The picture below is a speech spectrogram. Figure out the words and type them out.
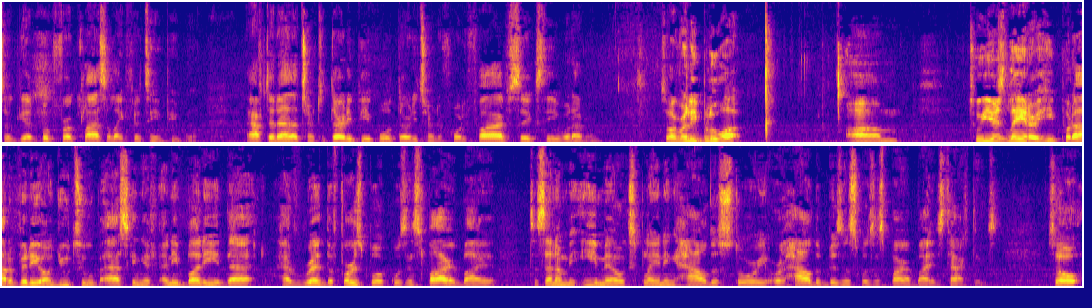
to get booked for a class of like 15 people. After that, I turned to 30 people. 30 turned to 45, 60, whatever. So I really blew up. Um, two years later, he put out a video on YouTube asking if anybody that had read the first book was inspired by it to send him an email explaining how the story or how the business was inspired by his tactics. So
